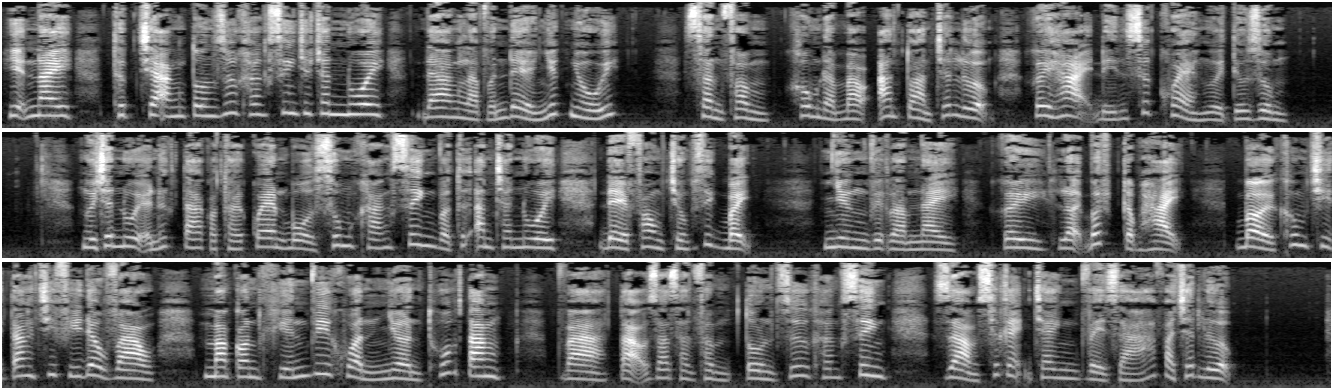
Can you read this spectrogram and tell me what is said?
Hiện nay, thực trạng tồn dư kháng sinh cho chăn nuôi đang là vấn đề nhức nhối. Sản phẩm không đảm bảo an toàn chất lượng, gây hại đến sức khỏe người tiêu dùng. Người chăn nuôi ở nước ta có thói quen bổ sung kháng sinh vào thức ăn chăn nuôi để phòng chống dịch bệnh, nhưng việc làm này gây lợi bất cập hại bởi không chỉ tăng chi phí đầu vào mà còn khiến vi khuẩn nhờn thuốc tăng và tạo ra sản phẩm tồn dư kháng sinh, giảm sức cạnh tranh về giá và chất lượng.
